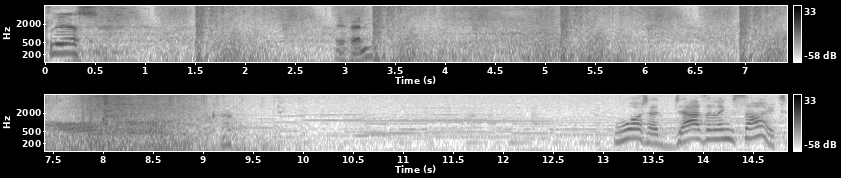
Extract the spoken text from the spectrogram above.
Clears. If any. What a dazzling sight.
